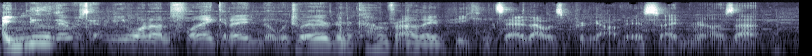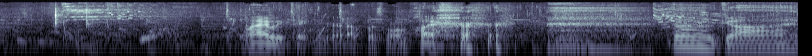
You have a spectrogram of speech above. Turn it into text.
I knew there was going to be one on flank, and I didn't know which way they were going to come from. Oh, they have beacons there. That was pretty obvious. I didn't realize that. Why are we picking that up with one player? oh, God.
